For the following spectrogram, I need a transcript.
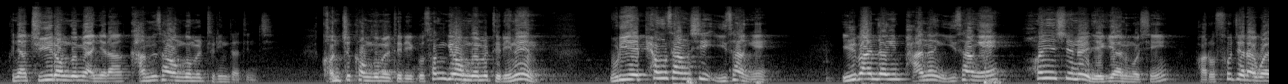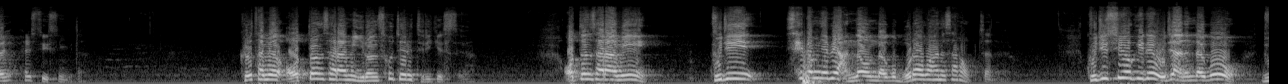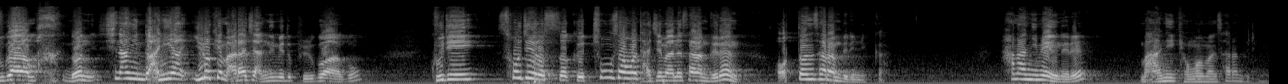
그냥 주일 헌금이 아니라 감사 헌금을 드린다든지 건축 헌금을 드리고 선교 헌금을 드리는 우리의 평상시 이상의 일반적인 반응 이상의 헌신을 얘기하는 것이 바로 소재라고 할 수 있습니다. 그렇다면 어떤 사람이 이런 소재를 드리겠어요? 어떤 사람이 굳이 새벽 예배 안 나온다고 뭐라고 하는 사람 없잖아요. 굳이 수요 기도에 오지 않는다고 누가 막 넌 신앙인도 아니야 이렇게 말하지 않음에도 불구하고 굳이 소재로서 그 충성을 다짐하는 사람들은 어떤 사람들입니까? 하나님의 은혜를 많이 경험한 사람들입니다.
